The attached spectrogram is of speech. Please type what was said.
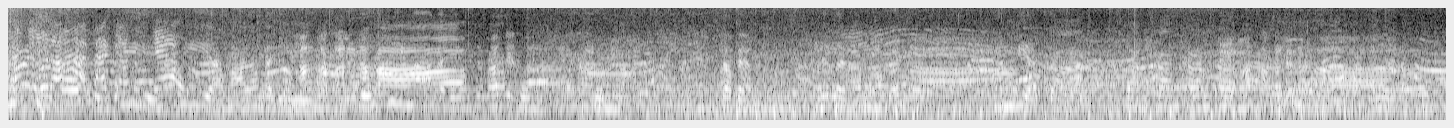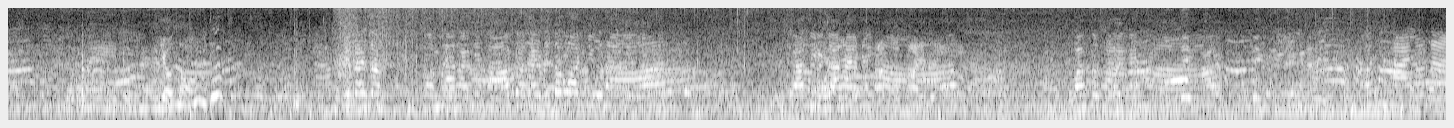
ไม่แล้วชาเขียวหนึ่งแก้วพี่อะมาตั้งแต่ดีคือพี่มาแต่ ใช่ปะคนคนอะจะแบบเรียกอะไรนะมันเบียดจากทางข้างข้างข้างมามันก็เลยแบบจะไม่จะไม่เกี่ยวสองมีใครจะสองชานไทยไหมครับชานไทยไม่ต้องรอคิวนะชาจีชานไทยไหมครับวันสุดท้ายไหมครับวันสุดท้ายแล้วนะ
